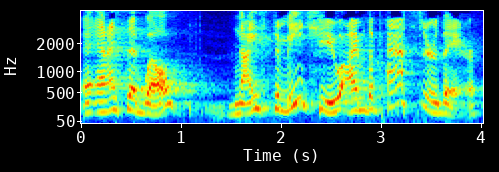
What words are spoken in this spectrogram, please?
And I said, Well, nice to meet you. I'm the pastor there.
